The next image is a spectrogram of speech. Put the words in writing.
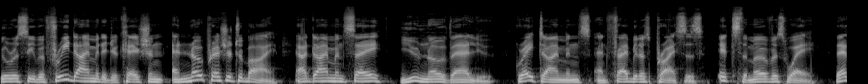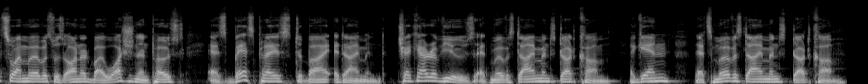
you'll receive a free diamond education and no pressure to buy. Our diamonds say, you know value. Great diamonds and fabulous prices. It's the Mervis way. That's why Mervis was honored by Washington Post as best place to buy a diamond. Check our reviews at mervisdiamond.com. Again, that's mervisdiamond.com.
